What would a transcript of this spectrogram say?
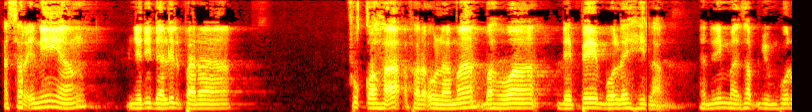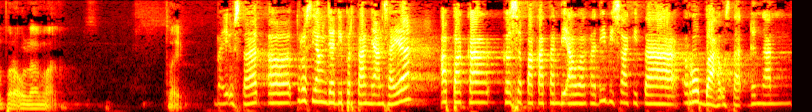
Asar ini yang menjadi dalil para fuqaha, para ulama bahwa DP boleh hilang. Dan ini mazhab jumhur para ulama. Baik. Baik Ustadz, uh, terus yang jadi pertanyaan saya, apakah kesepakatan di awal tadi bisa kita robah Ustadz dengan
